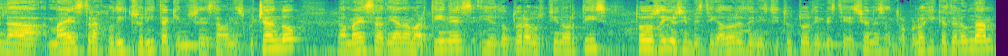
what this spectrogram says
la maestra Judith Zurita, quien ustedes estaban escuchando, la maestra Diana Martínez y el doctor Agustín Ortiz, todos ellos investigadores del Instituto de Investigaciones Antropológicas de la UNAM,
